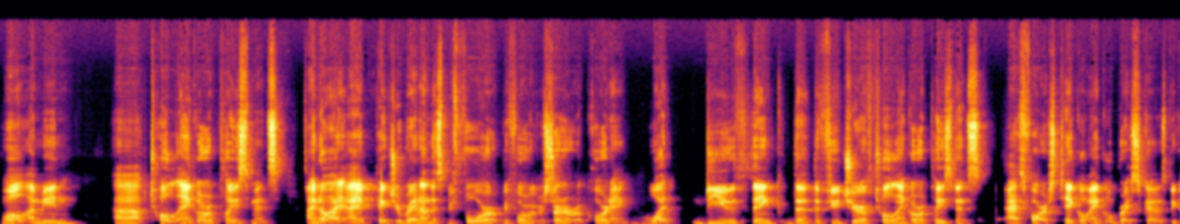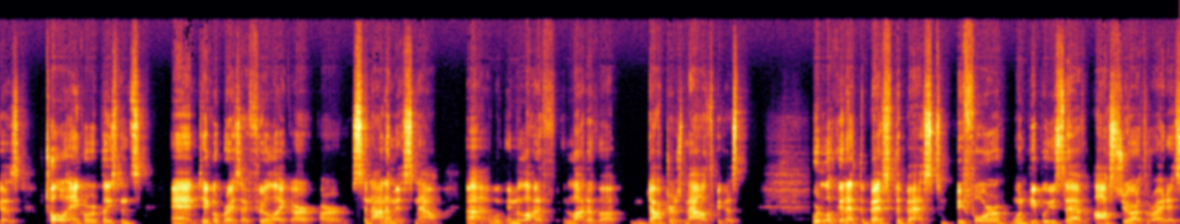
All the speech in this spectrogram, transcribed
Well, I mean, uh, total ankle replacements. I know I, I picked your brain on this before before we started recording. What do you think the the future of total ankle replacements as far as TayCo ankle brace goes? Because total ankle replacements and TayCo brace, I feel like are are synonymous now uh, in a lot of a lot of uh, doctors' mouths because we're looking at the best of the best. Before, when people used to have osteoarthritis,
